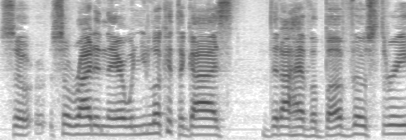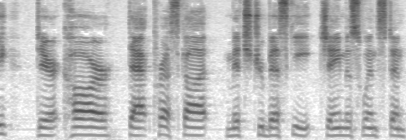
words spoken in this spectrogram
So so right in there. When you look at the guys that I have above those three, Derek Carr, Dak Prescott, Mitch Trubisky, Jameis Winston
